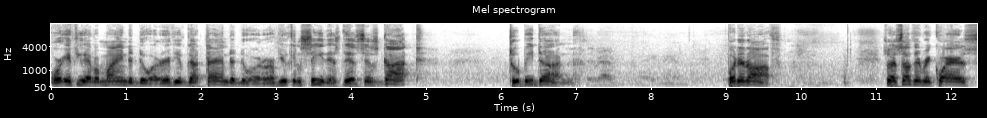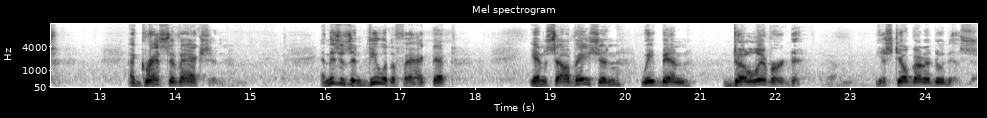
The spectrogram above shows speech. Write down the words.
or if you have a mind to do it, or if you've got time to do it, or if you can see this, this has got to be done. Put it off. So if something requires aggressive action. And this is in view of the fact that in salvation we've been delivered. You still got to do this.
